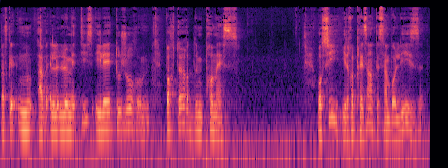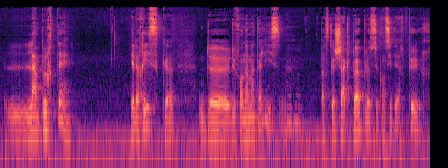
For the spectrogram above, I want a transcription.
Parce que le métis, il est toujours euh, porteur d'une promesse. Aussi, il représente et symbolise l'impureté et le risque de- du fondamentalisme. Parce que chaque peuple se considère pur.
